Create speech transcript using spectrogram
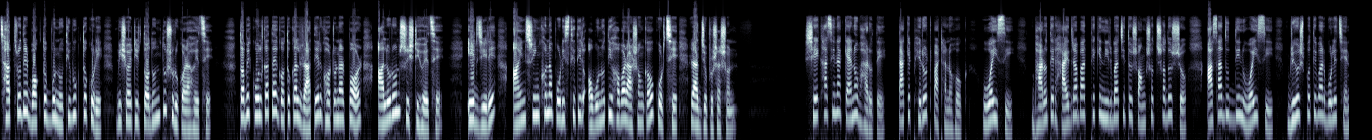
ছাত্রদের বক্তব্য নথিভুক্ত করে বিষয়টির তদন্ত শুরু করা হয়েছে। তবে কলকাতায় গতকাল রাতের ঘটনার পর আলোড়ন সৃষ্টি হয়েছে। এর জেরে আইন শৃঙ্খলা পরিস্থিতির অবনতি হবার আশঙ্কাও করছে রাজ্য প্রশাসন। শেখ হাসিনা কেন ভারতে? তাকে ফেরত পাঠানো হোক। ওয়াইসি, ভারতের হায়দ্রাবাদ থেকে নির্বাচিত সংসদ সদস্য আসাদুদ্দিন ওয়াইসি বৃহস্পতিবার বলেছেন,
